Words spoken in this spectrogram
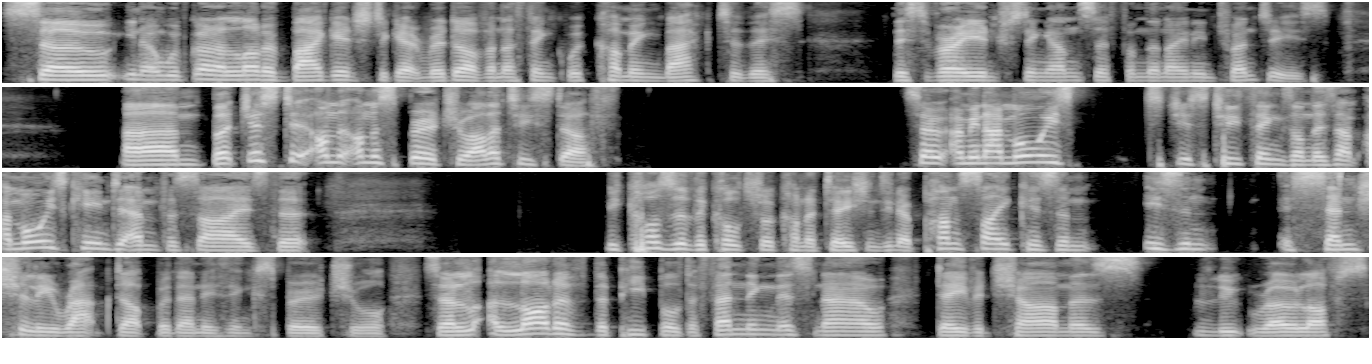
So you know we've got a lot of baggage to get rid of, and I think we're coming back to this this very interesting answer from the 1920s. Um, but just to, on, the, on the spirituality stuff. So, I mean, I'm always just two things on this. I'm, I'm always keen to emphasize that because of the cultural connotations, you know, panpsychism isn't essentially wrapped up with anything spiritual. So, a lot of the people defending this now, David Chalmers, Luke Roelofs,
